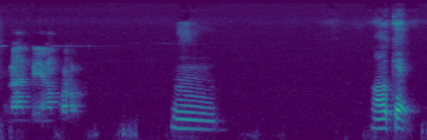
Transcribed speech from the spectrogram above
ఇలాంటి వినపడదు. Okay.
